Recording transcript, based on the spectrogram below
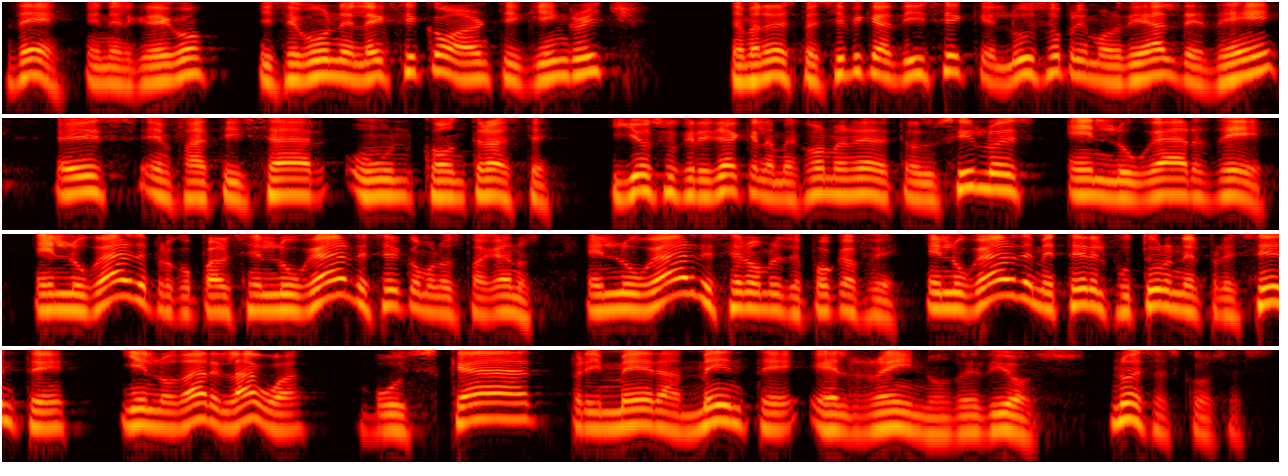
De, en el griego. Y según el léxico, Arndt Gingrich, de manera específica dice que el uso primordial de de es enfatizar un contraste. Y yo sugeriría que la mejor manera de traducirlo es en lugar de en lugar de preocuparse, en lugar de ser como los paganos, en lugar de ser hombres de poca fe, en lugar de meter el futuro en el presente y enlodar el agua, buscad primeramente el reino de Dios, no esas cosas.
